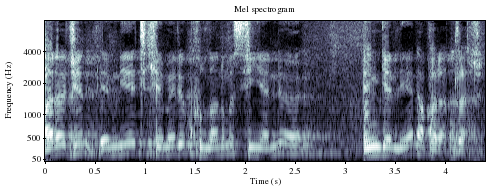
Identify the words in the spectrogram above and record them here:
aracın emniyet kemeri kullanımı sinyalini engelleyen aparatlar.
